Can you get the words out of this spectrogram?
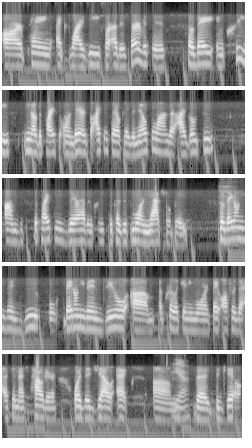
are paying XYZ for other services, so they increase, you know, the price on theirs. So I can say, okay, the nail salon that I go to, um, the, the prices there have increased because it's more natural based. So they don't even do they don't even do um, acrylic anymore. They offer the SNS powder or the Gel X, um, Yeah. the the gel.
